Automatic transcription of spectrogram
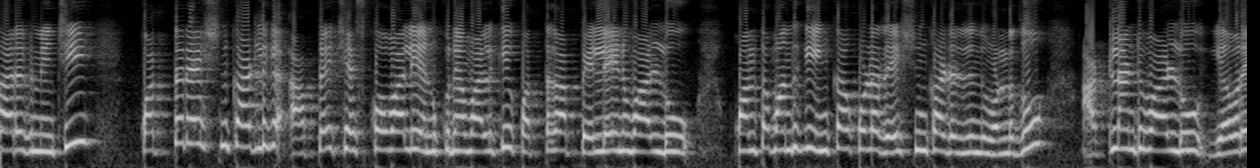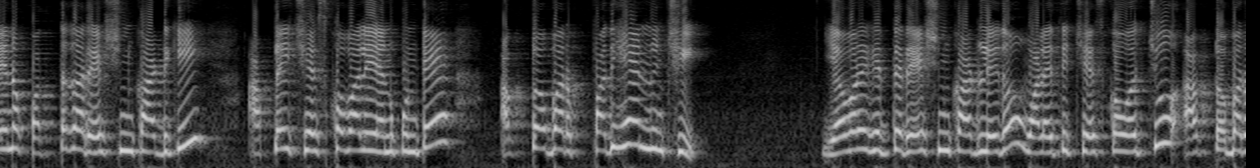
తారీఖు నుంచి కొత్త రేషన్ కార్డులకి అప్లై చేసుకోవాలి అనుకునే వాళ్ళకి కొత్తగా పెళ్ళైన వాళ్ళు కొంతమందికి ఇంకా కూడా రేషన్ కార్డు అనేది ఉండదు. అట్లాంటి వాళ్ళు ఎవరైనా కొత్తగా రేషన్ కార్డుకి అప్లై చేసుకోవాలి అనుకుంటే అక్టోబర్ పదిహేను నుంచి ఎవరికైతే రేషన్ కార్డు లేదో వాళ్ళైతే చేసుకోవచ్చు. అక్టోబర్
